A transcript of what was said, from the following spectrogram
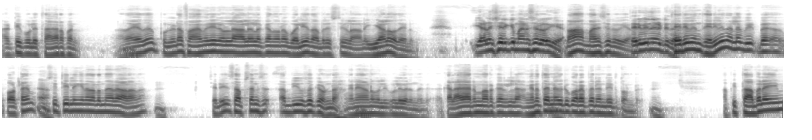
അടിപൊളി തകർപ്പൻ അതായത് പുള്ളിയുടെ ഫാമിലിയിലുള്ള ആളുകളൊക്കെ എന്ന് പറഞ്ഞാൽ വലിയ തബലിസ്റ്റുകളാണ് ഇയാളും അതായിരുന്നു ഇയാളും ശരിക്കും മനസ്സിൽ രോഗിയാണ് ആ തെരുവിൽ നിന്ന് കിട്ടിയത്? തെരുവിൽ തെരുവിന്നല്ല കോട്ടയം സിറ്റിയിൽ ഇങ്ങനെ നടന്ന ഒരാളാണ്. ചെറിയ സബ്സ്റ്റൻസ് അബ്യൂസ് ഒക്കെ ഉണ്ട്. അങ്ങനെയാണ് പുള്ളി വരുന്നത്. കലാകാരന്മാർക്കെല്ലാം അങ്ങനെ തന്നെ ഒരു കുറേ പേര് എന്റെ അടുത്തുണ്ട്. അപ്പം അപ്പോൾ ഈ തബലയും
